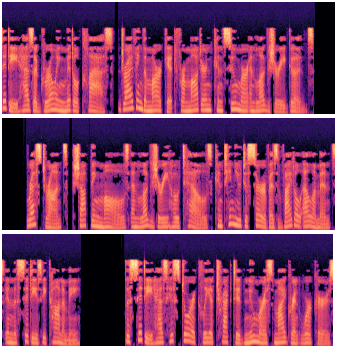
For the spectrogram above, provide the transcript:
city has a growing middle class, driving the market for modern consumer and luxury goods. Restaurants, shopping malls and luxury hotels continue to serve as vital elements in the city's economy. The city has historically attracted numerous migrant workers.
